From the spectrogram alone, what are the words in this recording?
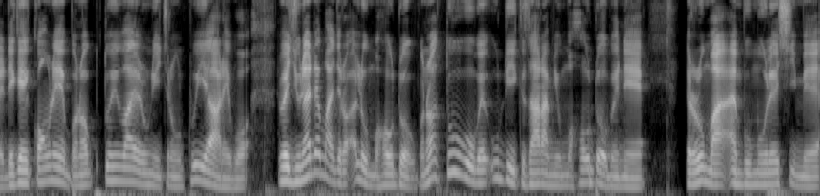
တယ်တကယ်ကောင်းတဲ့ဘောနော်တွင်းသွားတဲ့လုံးတွေကျွန်တော်တွေ့ရတယ်ပေါ့ဒါပေမဲ့ United မှာကျတော့အဲ့လိုမဟုတ်တော့ဘူးဘောနော်သူ့ကိုပဲဥတီကစားတာမျိုးမဟုတ်တော့ဘဲနဲ့ကျွန်တော်တို့မှာအမ်ဘူမိုလည်းရှိမယ်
